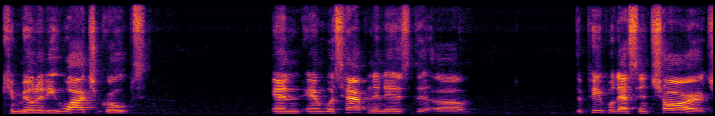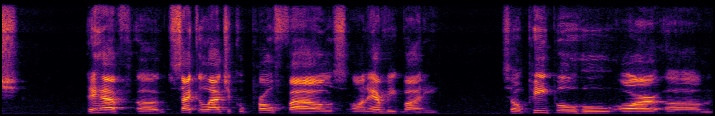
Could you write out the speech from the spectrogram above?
community watch groups. And and what's happening is the uh, the people that's in charge, they have uh, psychological profiles on everybody so people who are um,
